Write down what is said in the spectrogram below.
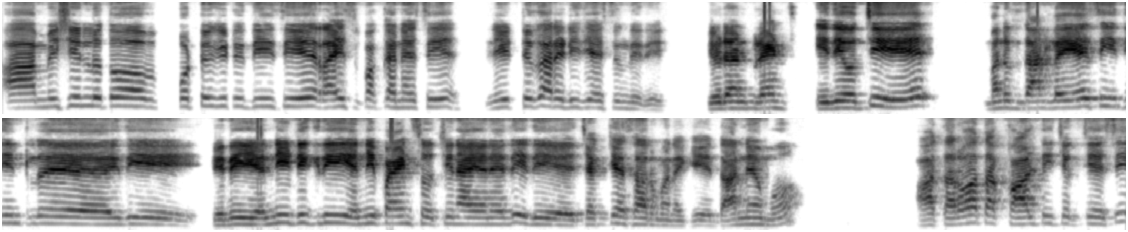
ఆ మిషన్లతో పొట్టు గిట్టు తీసి రైస్ పక్కనేసి నీట్గా రెడీ చేస్తుంది ఇది. చూడండి ఫ్రెండ్స్ ఇది వచ్చి మనకు దాంట్లో వేసి దీంట్లో ఇది ఇది ఎన్ని డిగ్రీ ఎన్ని పాయింట్స్ వచ్చినాయి అనేది ఇది చెక్ చేశారు మనకి ధాన్యము ఆ తర్వాత క్వాలిటీ చెక్ చేసి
